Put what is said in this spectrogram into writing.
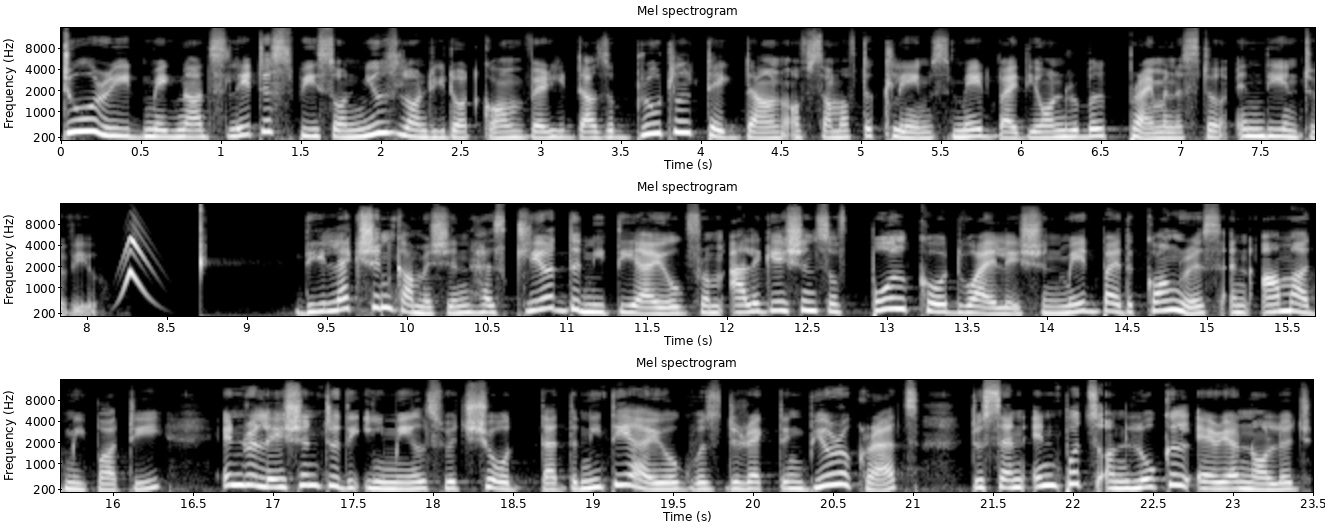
Do read Meghnad's latest piece on newslaundry.com where he does a brutal takedown of some of the claims made by the Honorable Prime Minister in the interview. The Election Commission has cleared the Niti Aayog from allegations of poll code violation made by the Congress and Aam Aadmi Party in relation to the emails which showed that the Niti Aayog was directing bureaucrats to send inputs on local area knowledge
